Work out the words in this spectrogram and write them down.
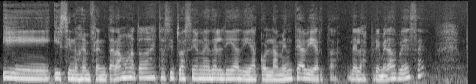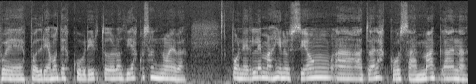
Y, y, si nos enfrentáramos a todas estas situaciones del día a día con la mente abierta de las primeras veces, pues podríamos descubrir todos los días cosas nuevas, ponerle más ilusión a, a todas las cosas, más ganas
